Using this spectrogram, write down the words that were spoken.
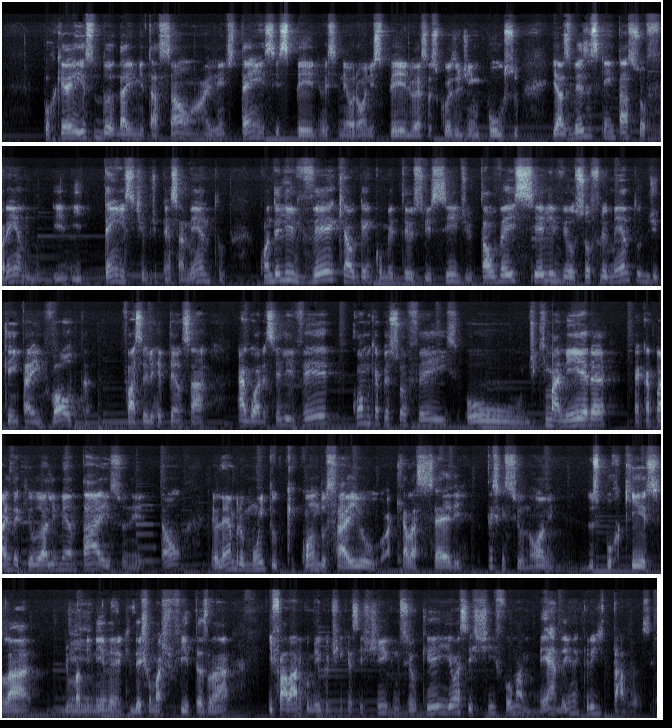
porque é isso do, da imitação, a gente tem esse espelho, esse neurônio espelho, essas coisas de impulso. E às vezes quem está sofrendo e, e tem esse tipo de pensamento, quando ele vê que alguém cometeu suicídio, talvez se ele vê o sofrimento de quem está em volta, faça ele repensar Agora, se ele vê como que a pessoa fez ou de que maneira é capaz daquilo alimentar isso nele. Então, eu lembro muito que quando saiu aquela série, até esqueci o nome, dos porquês lá, de uma menina que deixou umas fitas lá, e falaram comigo que eu tinha que assistir, que não sei o quê, e eu assisti, foi uma merda inacreditável, assim.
